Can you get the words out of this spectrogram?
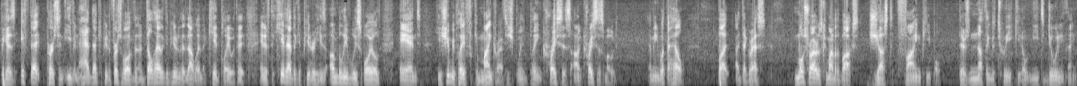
Because if that person even had that computer, first of all, if an adult had the computer, they're not letting a kid play with it, and if the kid had the computer, he's unbelievably spoiled, and he shouldn't be playing fucking Minecraft. He should be playing Crysis on Crisis mode. I mean, what the hell? But I digress. Most routers come out of the box just fine, people. There's nothing to tweak. You don't need to do anything.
